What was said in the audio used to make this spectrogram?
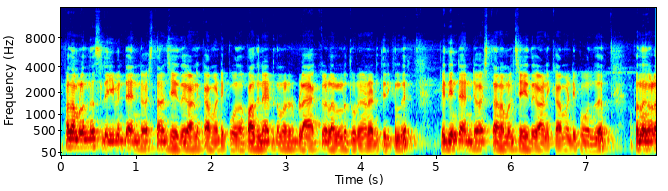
അപ്പോൾ നമ്മളിന്ന് സ്ലീവിന്റെ എൻഡ് വശത്താണ് ചെയ്ത് കാണിക്കാൻ വേണ്ടി പോകുന്നത്. അപ്പോൾ അതിനായിട്ട് നമ്മളൊരു ബ്ലാക്ക് കളറിലുള്ള തുണിയാണ് എടുത്തിരിക്കുന്നത്. അപ്പോൾ ഇതിന്റെ എൻഡ് വശത്താണ് നമ്മൾ ചെയ്ത് കാണിക്കാൻ വേണ്ടി പോകുന്നത്. അപ്പോൾ നിങ്ങൾ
